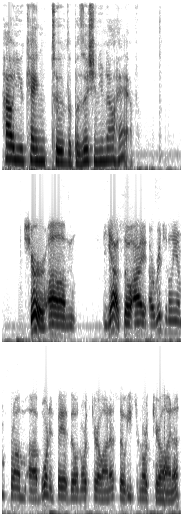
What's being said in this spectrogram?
how you came to the position you now have. Sure. Um, yeah, so I originally am from uh, born in Fayetteville, North Carolina, so eastern North Carolina.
